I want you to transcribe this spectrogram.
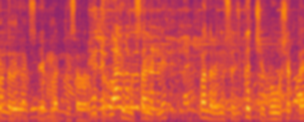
पंधरा दिवस. एक लाख तीस हजार मित्रांनो किंमत सांगितली. पंधरा दिवसाची कच्ची बघू शकताय.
